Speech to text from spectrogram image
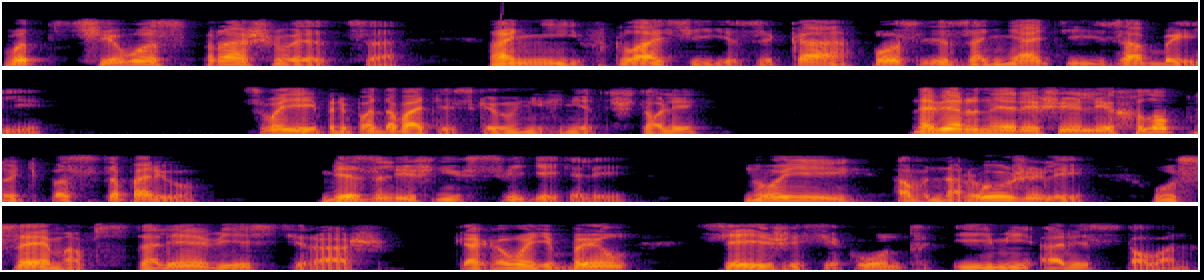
Вот чего, спрашивается, они в классе языка после занятий забыли? Своей преподавательской у них нет, что ли? Наверное, решили хлопнуть по стопорю, без лишних свидетелей. Ну и обнаружили у Сэма в столе весь тираж, каковой и был сей же секунд ими арестован.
